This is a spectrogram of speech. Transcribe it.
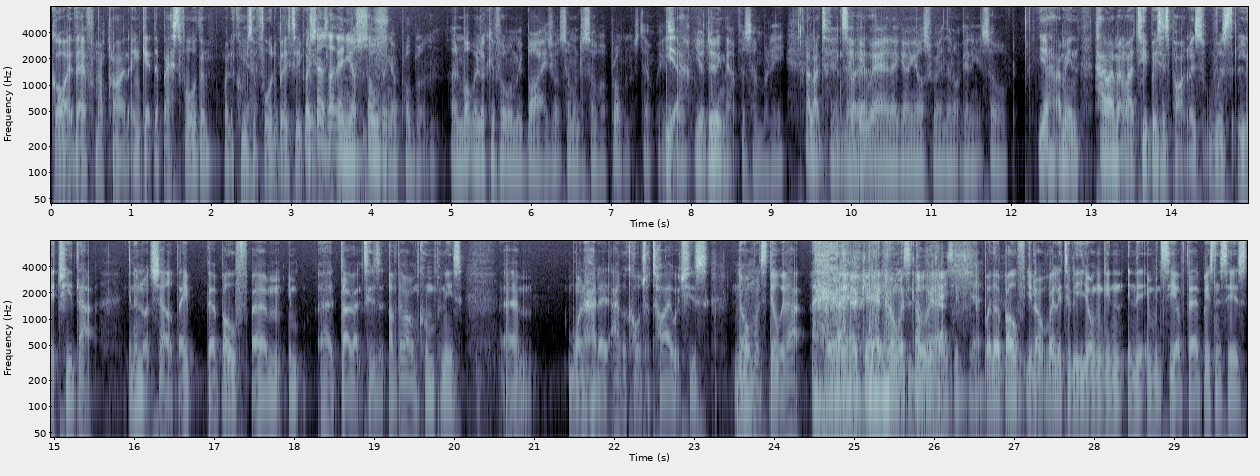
go out there for my client and get the best for them when it comes Yeah. to affordability. Well, it sounds like then you're solving a problem, and what we're looking for when we buy is we want someone to solve our problems, don't we? Yeah. So you're doing that for somebody, I like to think maybe so. Yeah. where they're going elsewhere and they're not getting it solved. yeah, I mean, how I met my two business partners was literally that. in a nutshell. They they're both um, in, uh, directors of their own companies. Um, one had an agricultural tie, which is no one wants to deal with that. Really? Okay. yeah, no one wants to deal with that. Yeah. But they're both, you know, relatively young in, in the infancy of their businesses.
